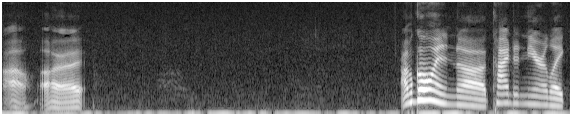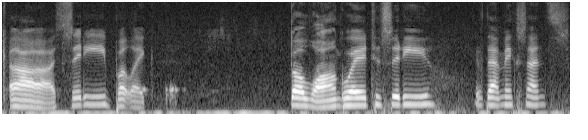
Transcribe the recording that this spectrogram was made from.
Oh, alright. I'm going, uh, kinda near, like, uh, city, but, like, the long way to city, if that makes sense.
